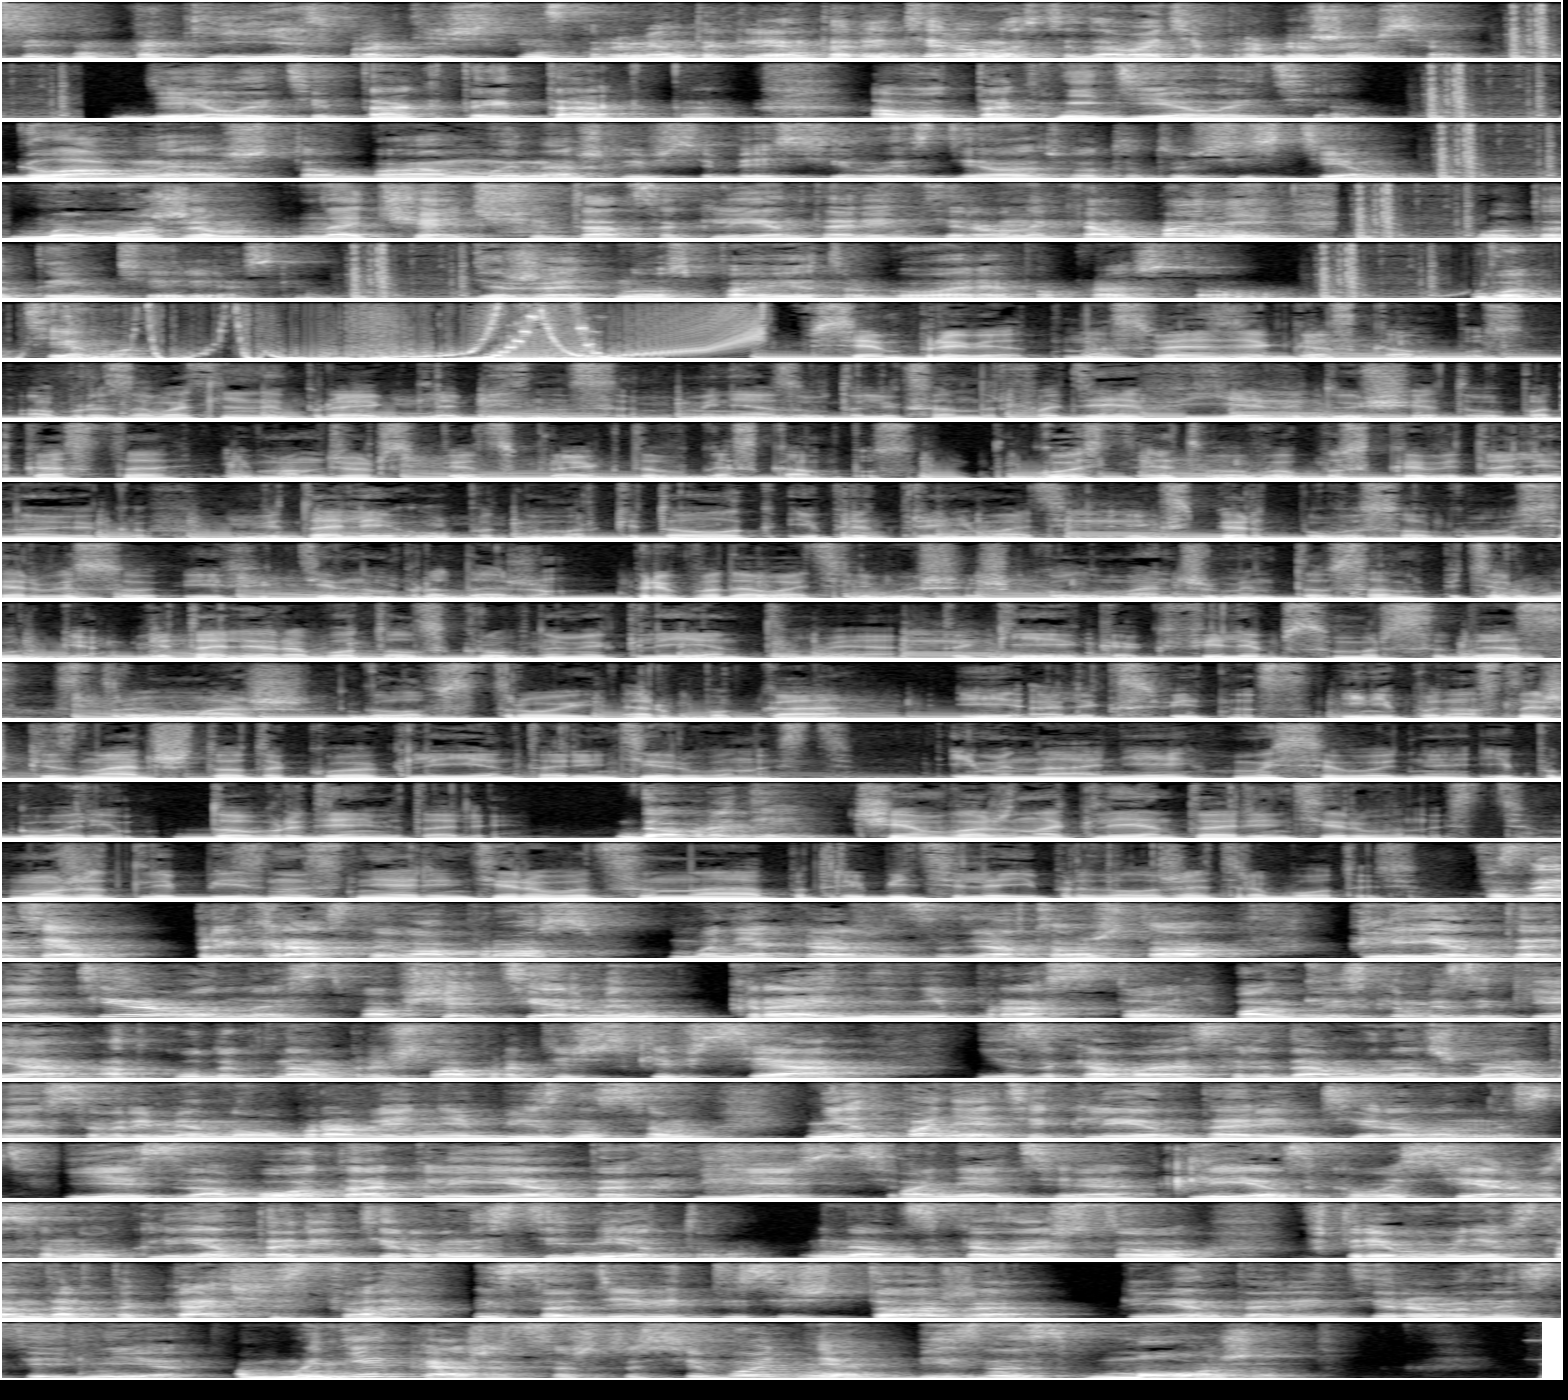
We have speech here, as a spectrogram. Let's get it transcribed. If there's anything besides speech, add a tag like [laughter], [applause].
действительно, какие есть практические инструменты клиентоориентированности, давайте пробежимся. Делайте так-то и так-то, а вот так не делайте. Главное, чтобы мы нашли в себе силы сделать вот эту систему. Мы можем начать считаться клиентоориентированной компанией. Вот это интересно. Держать нос по ветру, говоря по-простому. Вот тема. Всем привет! На связи Газ Кампус, образовательный проект для бизнеса. Меня зовут Александр Фадеев, я ведущий этого подкаста и менеджер спецпроектов Газ Кампус. Гость этого выпуска Виталий Новиков. Виталий – опытный маркетолог и предприниматель, эксперт по высокому сервису и эффективным продажам, преподаватель высшей школы менеджмента в Санкт-Петербурге. Виталий работал с крупными клиентами, такие как Philips, Mercedes, Строймаш, Главстрой, РБК и Алекс Фитнес. И не понаслышке знает, что такое клиентоориентированность. Именно о ней мы сегодня и поговорим. Добрый день, Виталий. Добрый день. Чем важна клиентоориентированность? Может ли бизнес не ориентироваться на потребителя и продолжать работать? Вы знаете, прекрасный вопрос, мне кажется. Дело в том, что клиентоориентированность вообще термин крайне непростой. В английском языке, откуда к нам пришла практически вся языковая среда менеджмента и современного управления бизнесом, нет понятия клиентоориентированность. Есть забота о клиентах, есть понятие клиентского сервиса, но клиентоориентированности нету. И надо сказать, что в требованиях стандарта качества [laughs] ISO 9000 тоже клиентоориентированности нет. Мне кажется, что сегодня бизнес может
